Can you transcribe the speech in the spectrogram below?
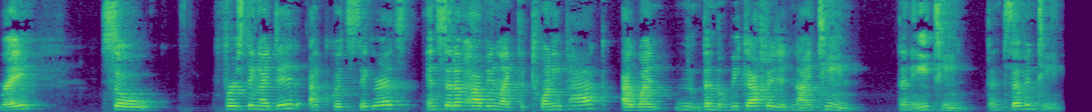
right? So first thing I did, I quit cigarettes. Instead of having like the 20 pack, I went then the week after I did 19, then 18, then 17.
